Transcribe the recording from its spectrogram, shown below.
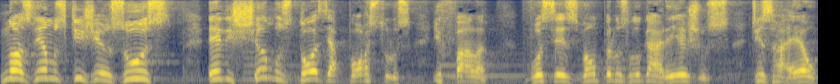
nós vemos que Jesus ele chama os doze apóstolos e fala: vocês vão pelos lugarejos de Israel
